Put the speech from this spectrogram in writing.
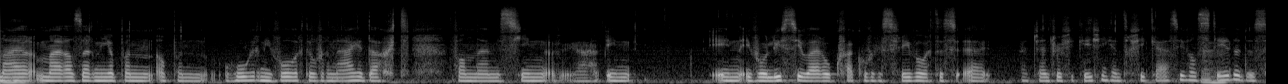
maar, mhm. maar als daar niet op een, op een hoger niveau wordt over nagedacht, van uh, misschien ja, een, een evolutie waar ook vaak over geschreven wordt, is uh, gentrification, gentrificatie van mhm. steden. Dus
